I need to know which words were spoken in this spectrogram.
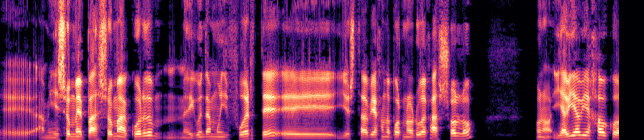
Eh, a mí eso me pasó, me acuerdo, me di cuenta muy fuerte. Eh, yo estaba viajando por Noruega solo bueno, ya había viajado con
